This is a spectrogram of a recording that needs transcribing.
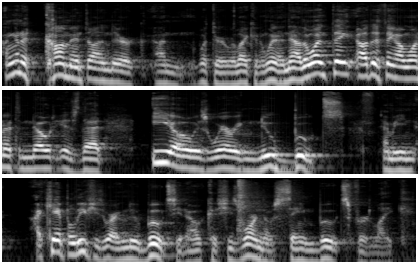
I'm going to comment on their on what they're like in the winter. Now, the one thing, other thing I wanted to note is that Io is wearing new boots. I mean, I can't believe she's wearing new boots, you know, because she's worn those same boots for like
